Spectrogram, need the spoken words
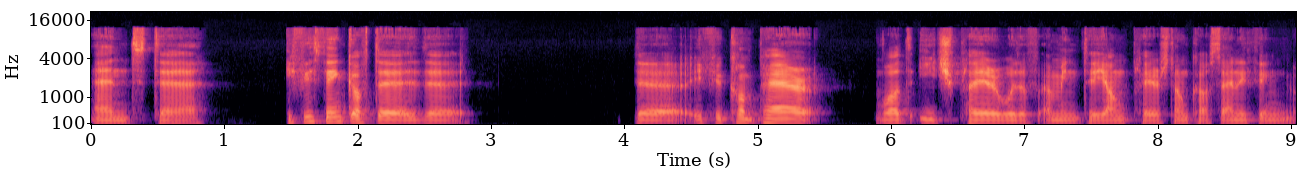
and the if you think of the the the if you compare what each player would have, I mean, the young players don't cost anything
